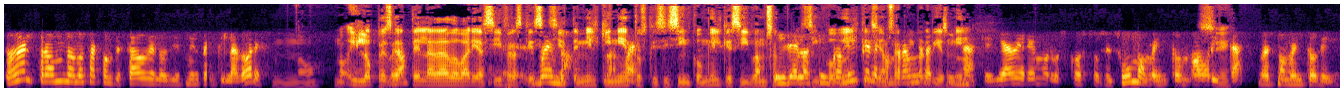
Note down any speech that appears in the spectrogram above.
Donald Trump no nos ha contestado de los 10.000 ventiladores. No, no, y López Gatel ha dado varias cifras, que si 7.500, que si 5.000, que si vamos a comprar 5.000, que, si vamos a comprar 10.000. Que ya veremos los costos en su momento, no ahorita, no es momento de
